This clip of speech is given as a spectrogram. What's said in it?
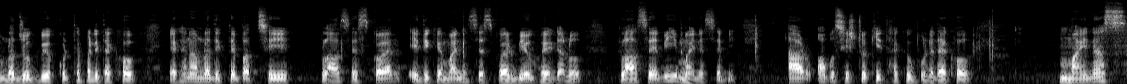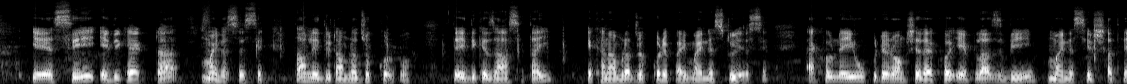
আমরা যোগ বিয়োগ করতে পারি। দেখো, এখানে আমরা দেখতে পাচ্ছি প্লাস স্কোয়ার এদিকে মাইনাস স্কোয়ার বিয়োগ হয়ে গেল plus a b minus a b আর অবশিষ্ট কি থাকে উপরে? দেখো মাইনাস এ সি এদিকে একটা মাইনাস এ সি তাহলে এই দুটো আমরা যোগ করব। তো এইদিকে যা আছে তাই, এখানে আমরা যোগ করে পাই মাইনাস টু এসি এখন এই উপরের অংশে দেখো এ প্লাস বি মাইনাস সির সাথে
